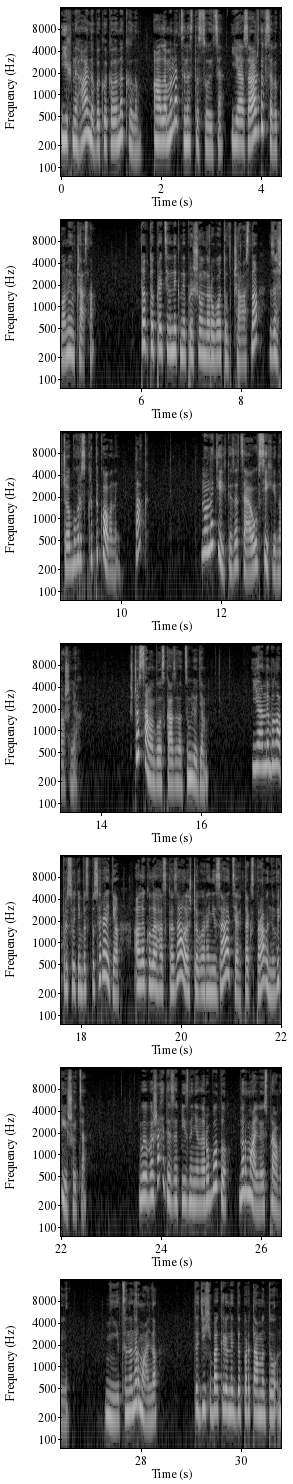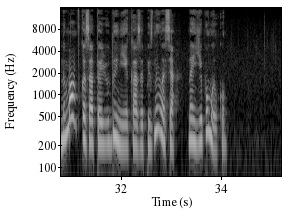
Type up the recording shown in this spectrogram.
Їх негайно викликали на килим. Але мене це не стосується, я завжди все виконую вчасно. Тобто працівник не прийшов на роботу вчасно, за що був розкритикований, так? Ну, не тільки за це, а у всіх відношеннях. Що саме було сказано цим людям? Я не була присутня безпосередньо, але колега сказала, що в організаціях так справи не вирішуються. Ви вважаєте запізнення на роботу нормальною справою? Ні, це не нормально. Тоді хіба керівник департаменту не мав вказати людині, яка запізнилася, на її помилку?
